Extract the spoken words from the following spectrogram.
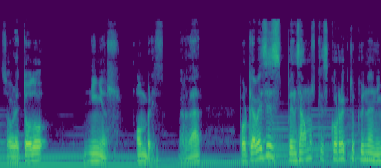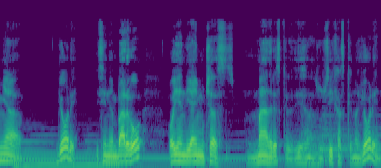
sobre todo niños, hombres, ¿verdad? Porque a veces pensamos que es correcto que una niña llore. Y sin embargo, hoy en día hay muchas madres que les dicen a sus hijas que no lloren,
